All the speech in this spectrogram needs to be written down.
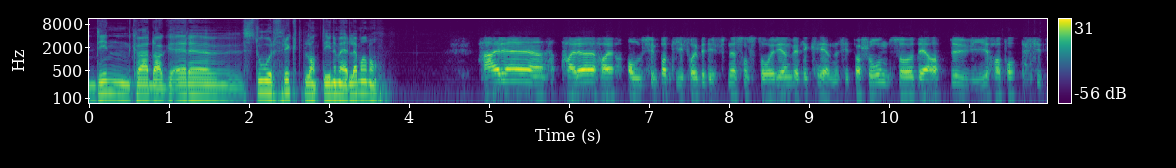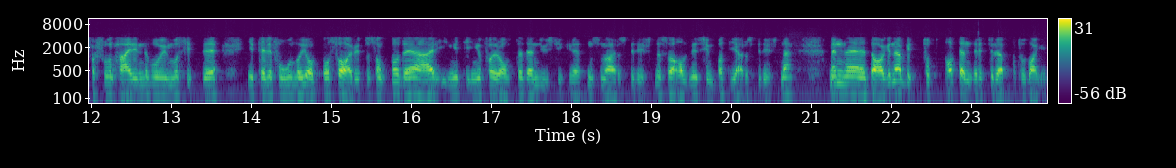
din hverdag? Er det stor frykt blant dine medlemmer nå? Her, her har jeg all sympati for bedriftene som står i en veldig krevende situasjon. Så det at vi har fått en situasjon her inne hvor vi må sitte i telefon og jobbe og svare ut og sånt noe, det er ingenting i forhold til den usikkerheten som er hos bedriftene. Så all min sympati er hos bedriftene. Men dagen er blitt totalt endret i løpet av to dager.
